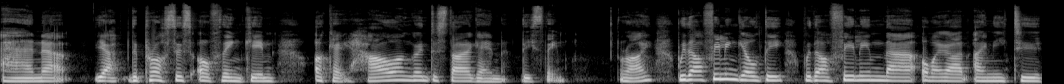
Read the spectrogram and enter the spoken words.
And uh, yeah, the process of thinking, okay, how I'm going to start again this thing, right? Without feeling guilty, without feeling that oh my god, I need to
